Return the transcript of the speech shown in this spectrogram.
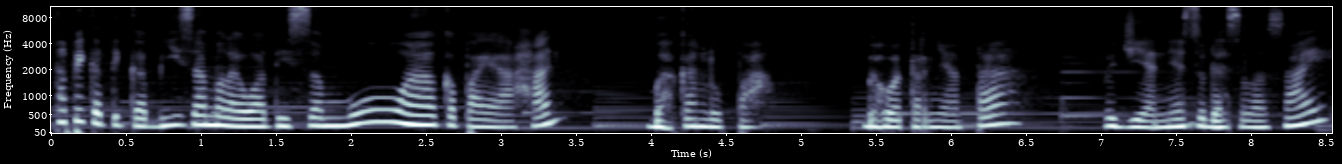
tapi ketika bisa melewati semua kepayahan, bahkan lupa bahwa ternyata ujiannya sudah selesai,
